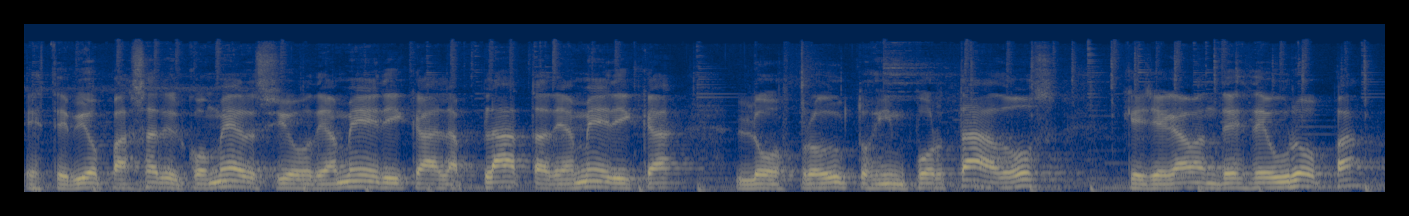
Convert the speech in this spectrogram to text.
este, vio pasar el comercio de América, la plata de América, los productos importados que llegaban desde Europa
